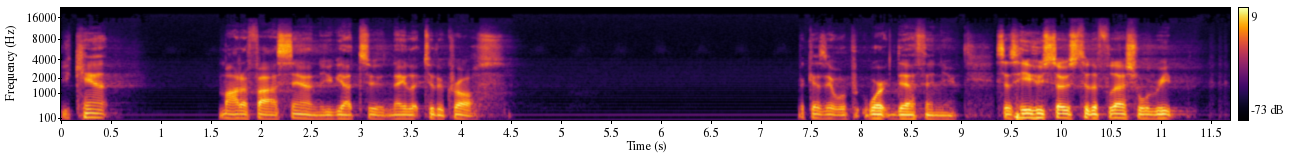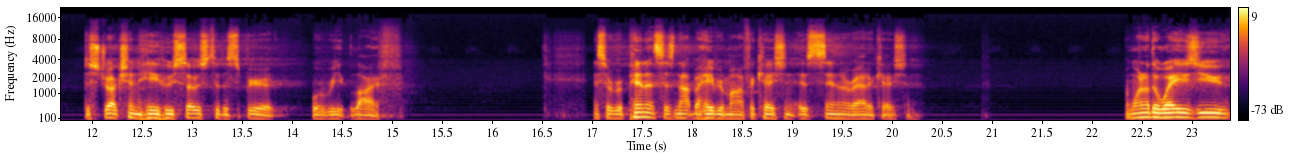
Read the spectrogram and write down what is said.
You can't modify sin, you got to nail it to the cross because it will work death in you. It says, He who sows to the flesh will reap destruction, he who sows to the spirit will reap life. And so repentance is not behavior modification, it's sin eradication. And one of the ways you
